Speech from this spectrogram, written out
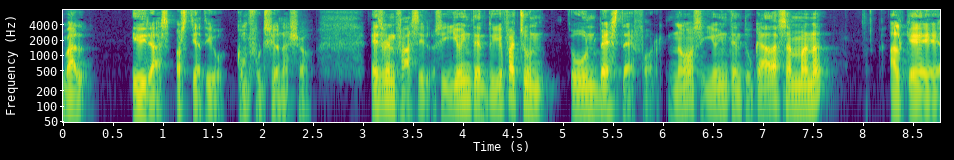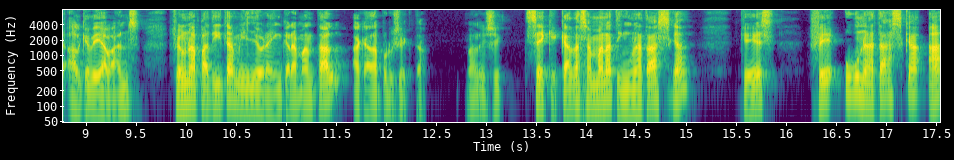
val? I diràs, hòstia, tio, com funciona això? És ben fàcil. O sigui, jo intento, jo faig un, un best effort, no? O sigui, jo intento cada setmana el que, el que deia abans, fer una petita millora incremental a cada projecte. Val? I sé, sé que cada setmana tinc una tasca que és fer una tasca a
